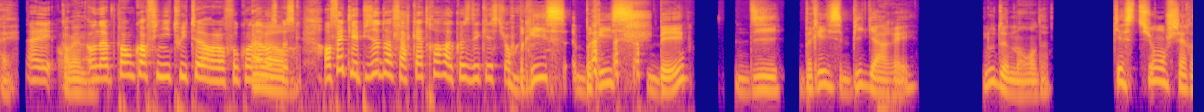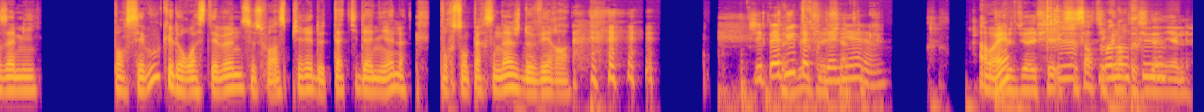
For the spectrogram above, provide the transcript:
ouais. Allez, Quand on- même. on n'a pas encore fini Twitter, alors faut qu'on Alors. avance. Parce que... En fait, l'épisode va faire 4 heures à cause des questions. Brice, Brice B, dit Brice Bigarré, nous demande Question, chers amis. Pensez-vous que le roi Steven se soit inspiré de Tati Daniel pour son personnage de Vera? J'ai pas vu je Tati Daniel. Ah Je ouais? vais te vérifier. C'est sorti moi quand, non Tati plus. Daniel?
